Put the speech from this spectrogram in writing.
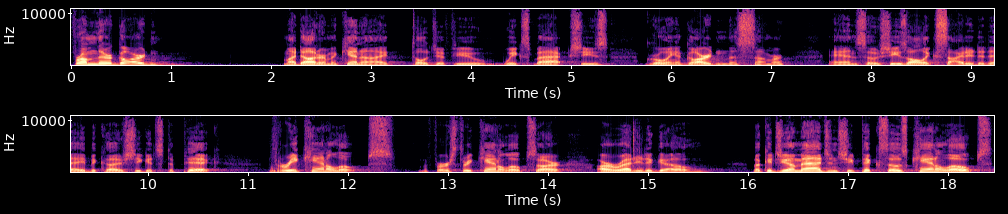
from their garden. My daughter McKenna, I told you a few weeks back, she's growing a garden this summer. And so she's all excited today because she gets to pick three cantaloupes. The first three cantaloupes are, are ready to go. But could you imagine she picks those cantaloupes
